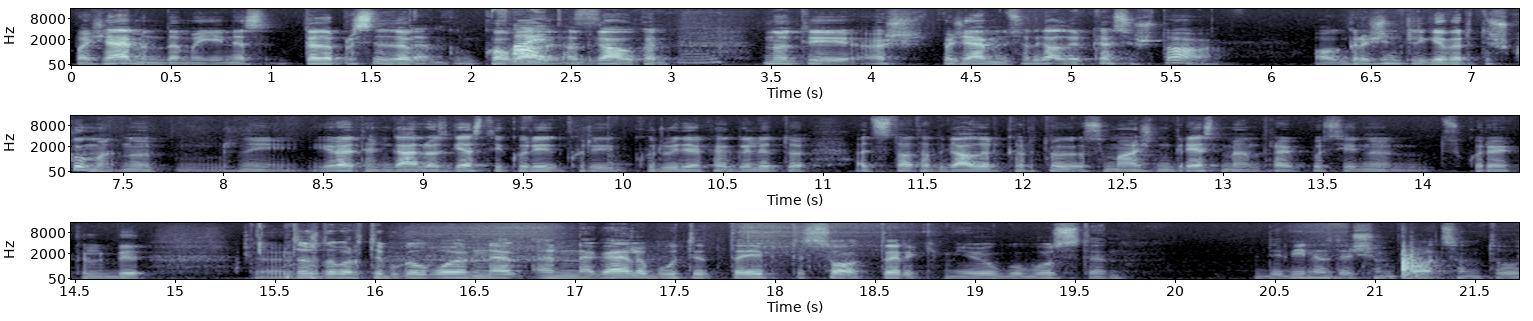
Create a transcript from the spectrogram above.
pažemindama jį, nes tada prasideda kova atgal, kad, mhm. nu tai aš pažeminsiu atgal ir kas iš to? o gražinti lygiai vertiškumą. Nu, žinai, yra ten galios gestai, kuri, kuri, kurių dėka galėtų atsistoti atgal ir kartu sumažinti grėsmę antrai pusiai, nu, su kuria kalbi. Aš dabar taip galvoju, ar, ne, ar negali būti taip tiesiog, tarkim, jeigu bus ten 90 procentų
